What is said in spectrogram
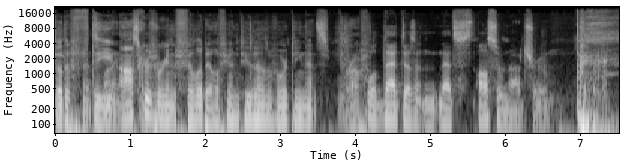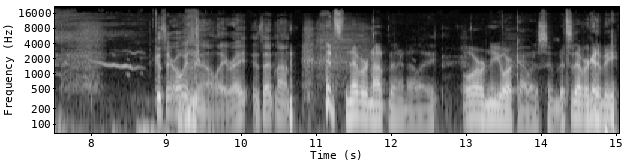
So the That's the fine. Oscars were in Philadelphia in 2014. That's rough Well, that doesn't. That's also not true. because they're always in LA, right? Is that not? It's never not been in L.A. or New York. I would assume it's never going to be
